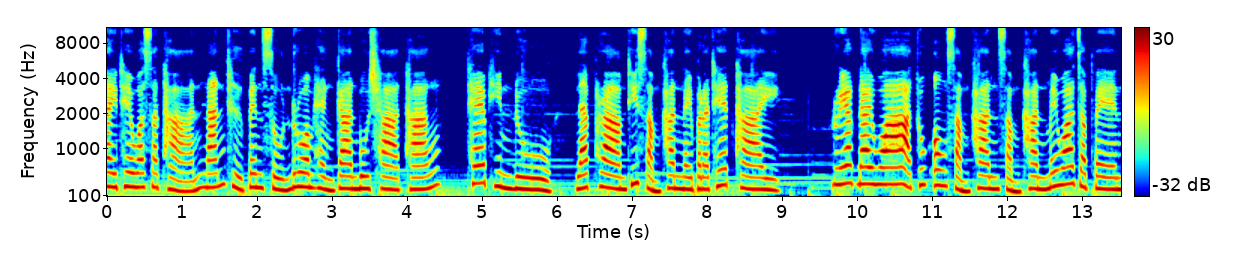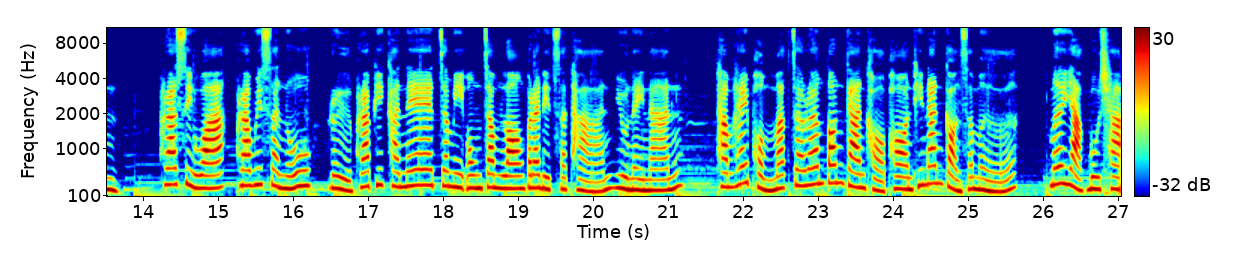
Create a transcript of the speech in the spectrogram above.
ในเทวสถานนั้นถือเป็นศูนย์รวมแห่งการบูชาทั้ง เทพฮินดู และพราหมณ์ที่สำคัญในประเทศไทย เรียกได้ว่าทุกองค์สำคัญสำคัญไม่ว่าจะเป็น พระศิวะ พระวิษณุ หรือพระพิคเนตจะมีองค์จำลองประดิษฐานอยู่ในนั้นทำให้ผมมักจะเริ่มต้นการขอพรที่นั่นก่อนเสมอ เมื่ออยากบูชา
